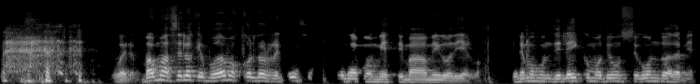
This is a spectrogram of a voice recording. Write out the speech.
Bueno, vamos a hacer lo que podamos con los recursos que tenemos, mi estimado amigo Diego. Tenemos un delay como de un segundo también.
